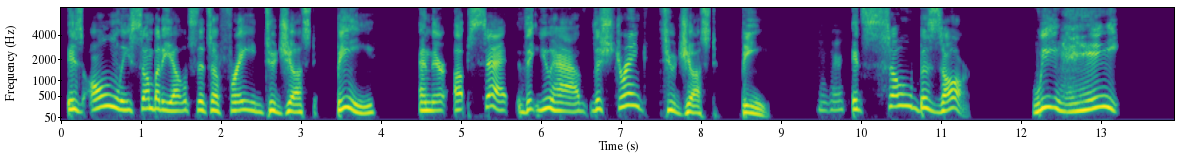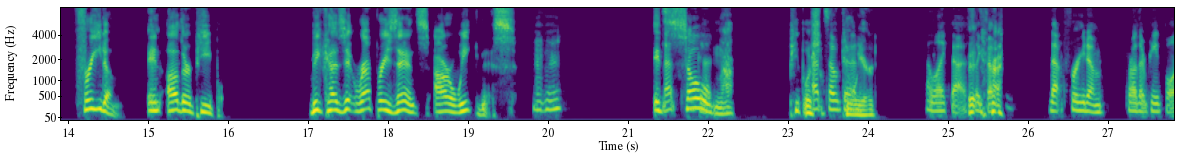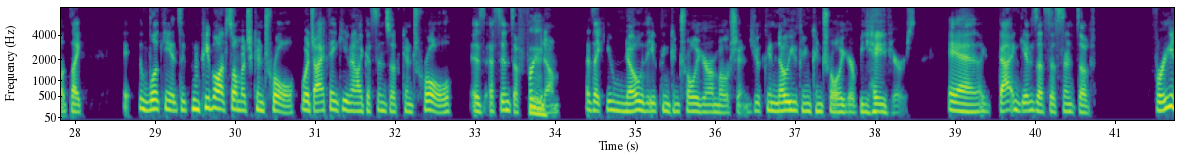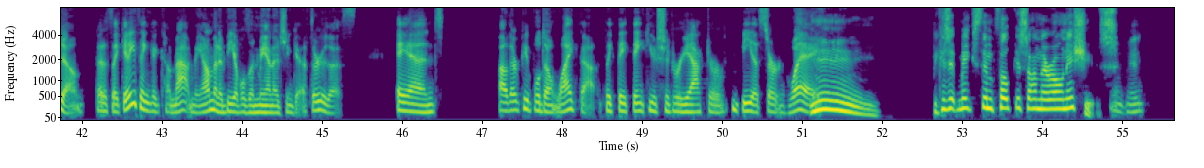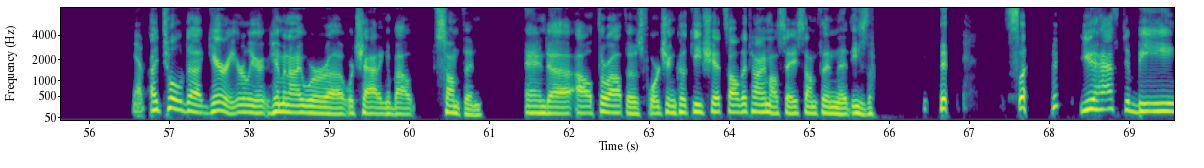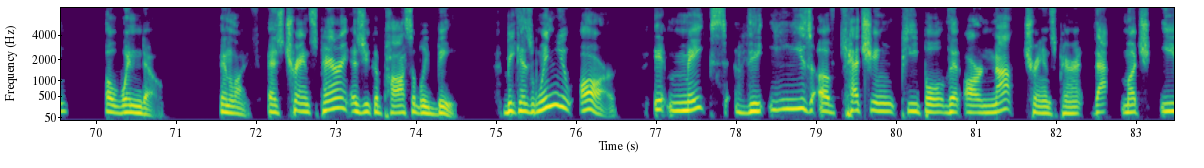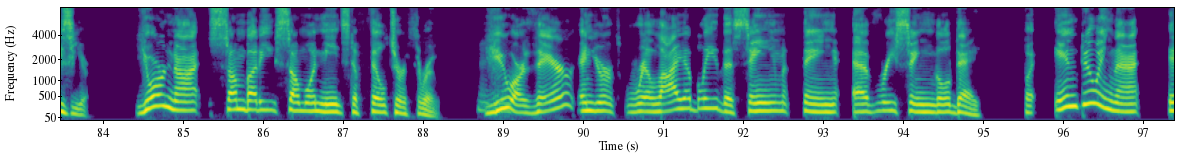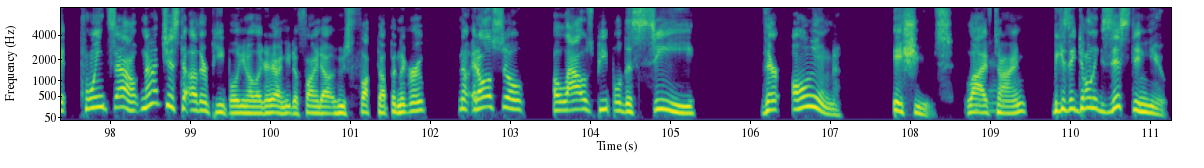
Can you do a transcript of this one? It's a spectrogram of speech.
is only somebody else that's afraid to just be. And they're upset that you have the strength to just be. Mm-hmm. It's so bizarre. We hate freedom in other people because it represents our weakness. Mm-hmm. It's That's so not, people are That's so so good. weird. I like that. It's like the, that freedom for other people. It's like looking at when people have so much control, which I think even like a sense of control is a sense of freedom. It's like you know that you can control your emotions. You can know you can control your behaviors. And like, that gives us a sense of freedom that it's like anything can come at me. I'm going to be able to manage and get through this. And other people don't like that. Like they think you should react or be a certain way. Mm. Because it makes them focus on their own issues. Mhm. I told uh, Gary earlier, him and I were uh, were chatting about something, and uh, I'll throw out those fortune cookie shits all the time. I'll say something that he's like, like, you have to be a window in life, as transparent as you could possibly be, because when you are, it makes the ease of catching people that are not transparent that much easier. You're not somebody someone needs to filter through. Mhm. You are there and you're reliably the same thing every single day. But in doing that, it points out not just to other people, you know, like, hey, I need to find out who's fucked up in the group. No, it also allows people to see their own issues lifetime time because they don't exist in you.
